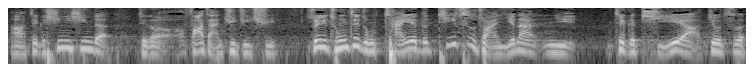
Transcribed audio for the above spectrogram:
啊这个新兴的这个发展聚集区。所以从这种产业的梯次转移呢，你这个企业啊，就是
